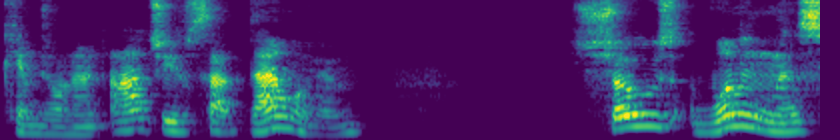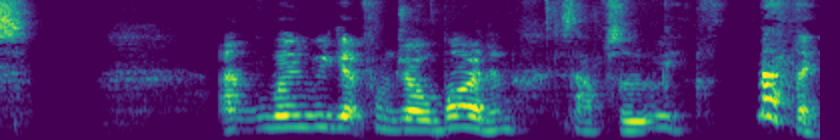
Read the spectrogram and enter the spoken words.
Kim Jong Un and actually sat down with him, shows willingness. And when we get from Joe Biden, it's absolutely nothing.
